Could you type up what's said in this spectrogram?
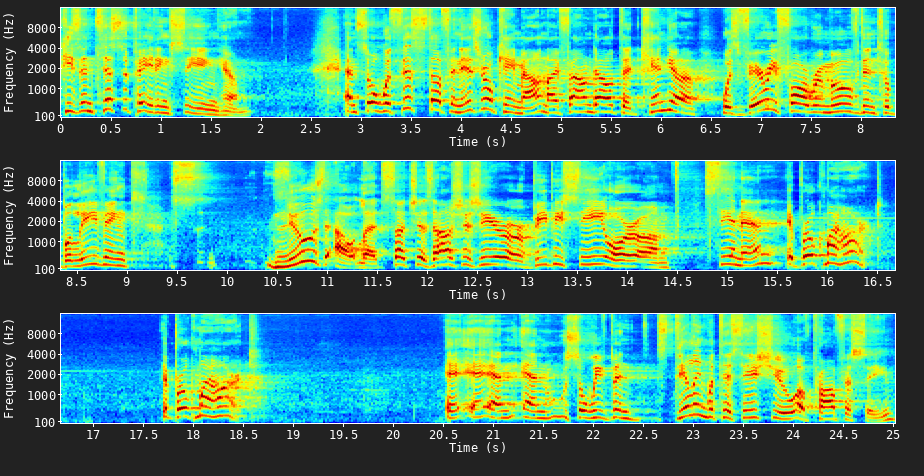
he's anticipating seeing him. And so, with this stuff in Israel came out, and I found out that Kenya was very far removed into believing news outlets such as Al Jazeera or BBC or um, CNN, it broke my heart. It broke my heart. And, and so we've been dealing with this issue of prophecy.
